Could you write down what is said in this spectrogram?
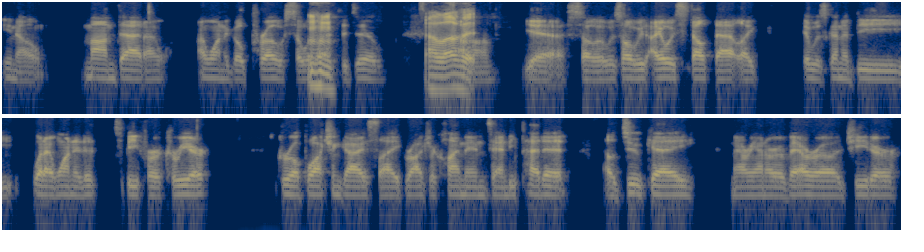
you know mom dad i I want to go pro. So what mm-hmm. do I have to do? I love it. Um, yeah. So it was always, I always felt that like it was going to be what I wanted it to be for a career. Grew up watching guys like Roger Clemens, Andy Pettitte, El Duque, Mariano Rivera, Jeter.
